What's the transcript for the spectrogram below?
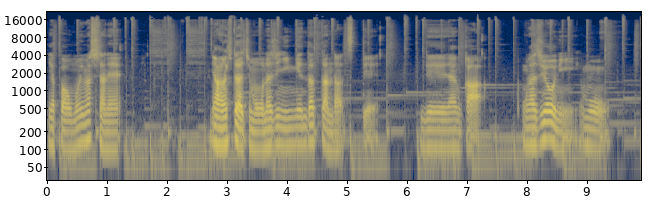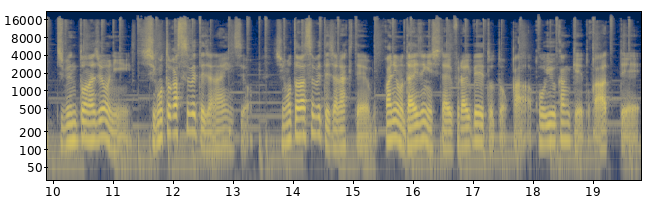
やっぱ思いましたね。あの人たちも同じ人間だったんだ、つって。で、なんか、同じように、もう、自分と同じように、仕事が全てじゃないんですよ。仕事が全てじゃなくて、他にも大事にしたいプライベートとか、交友関係とかあって、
